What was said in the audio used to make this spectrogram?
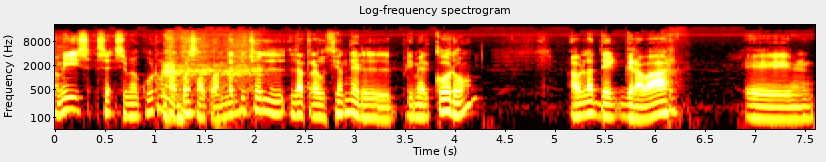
A mí se, se me ocurre una cosa. Cuando has dicho el- la traducción del primer coro, hablas de grabar eh,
